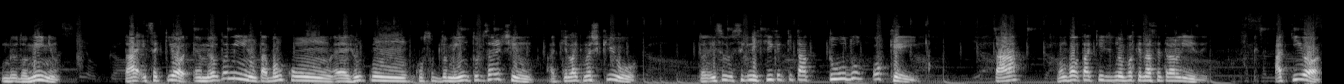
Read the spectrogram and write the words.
o meu domínio, tá? Isso aqui, ó, é o meu domínio, tá bom? Com, é, junto com, com o subdomínio, tudo certinho. Aqui lá que nós criou. Então isso significa que tá tudo ok, tá? Vamos voltar aqui de novo aqui na Centralize. Aqui, ó,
